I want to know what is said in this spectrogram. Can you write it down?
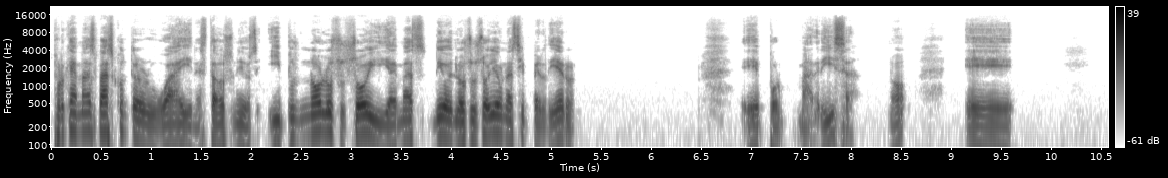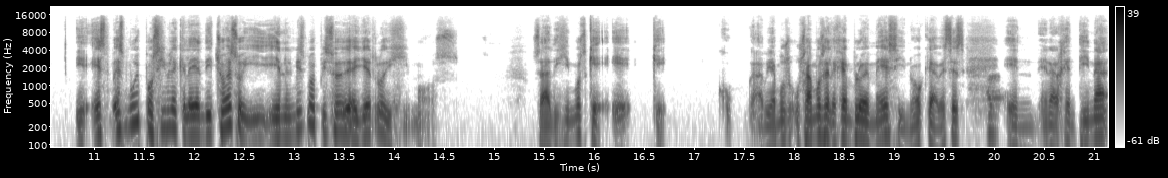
Porque además vas contra Uruguay en Estados Unidos. Y pues no los usó y además, digo, los usó y aún así perdieron. Eh, por madriza, ¿no? Eh, es, muy posible que le hayan dicho eso, y, en el mismo episodio de ayer lo dijimos. O sea, dijimos que, eh, habíamos, usamos el ejemplo de Messi, ¿no? Que a veces ah. en, Argentina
